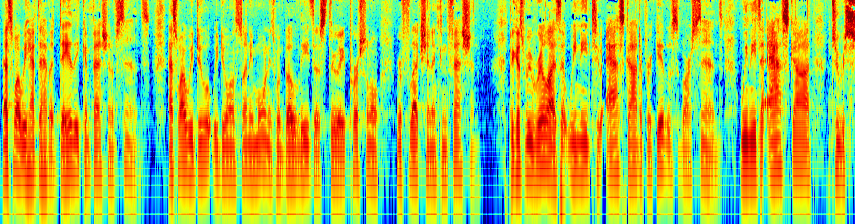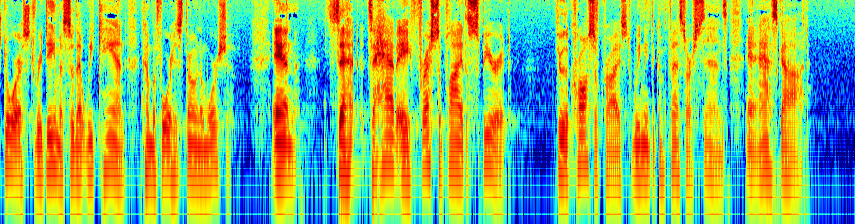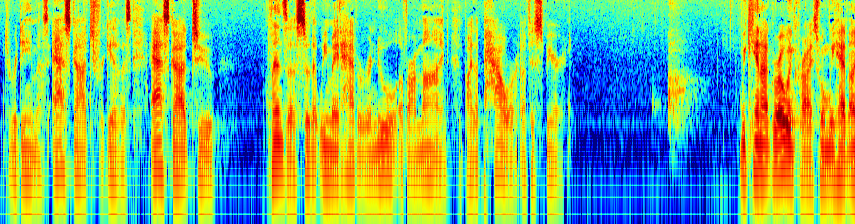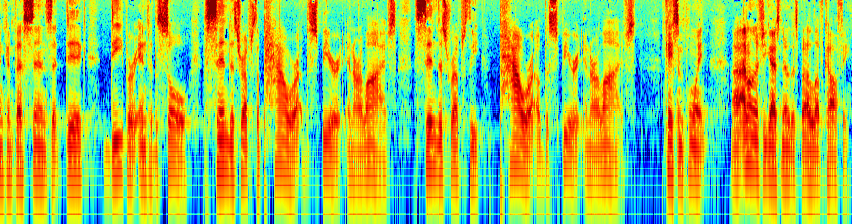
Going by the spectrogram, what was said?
That's why we have to have a daily confession of sins. That's why we do what we do on Sunday mornings when Bo leads us through a personal reflection and confession because we realize that we need to ask God to forgive us of our sins. We need to ask God to restore us, to redeem us, so that we can come before His throne and worship. And to, to have a fresh supply of the Spirit through the cross of Christ, we need to confess our sins and ask God to redeem us, ask God to forgive us, ask God to cleanse us so that we may have a renewal of our mind by the power of His Spirit. We cannot grow in Christ when we have unconfessed sins that dig deeper into the soul. Sin disrupts the power of the Spirit in our lives. Sin disrupts the power of the Spirit in our lives. Case in point, uh, I don't know if you guys know this, but I love coffee.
